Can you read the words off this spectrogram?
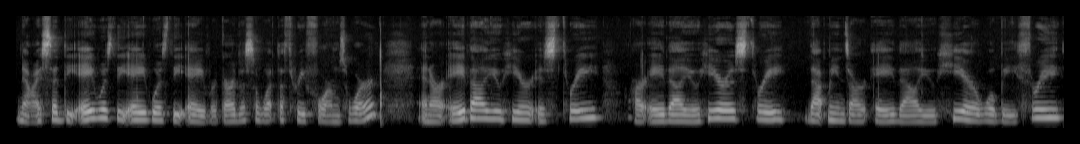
Now I said the a was the a was the a, regardless of what the three forms were. And our a value here is 3. Our a value here is 3. That means our a value here will be 3.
